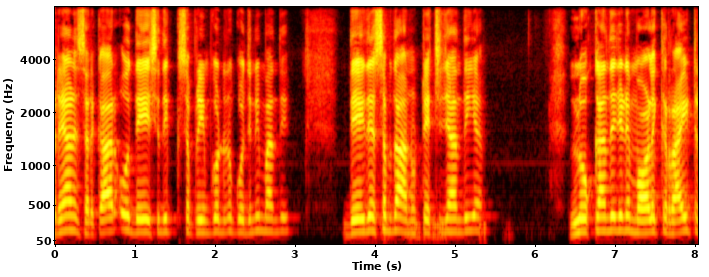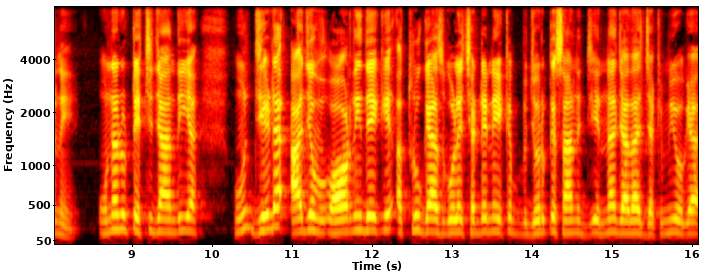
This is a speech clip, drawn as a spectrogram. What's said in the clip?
ਹਰਿਆਣਾ ਸਰਕਾਰ, ਉਹ ਦੇਸ਼ ਦੀ ਸੁਪਰੀਮ ਕੋਰਟ ਨੂੰ ਕੁਝ ਨਹੀਂ ਮੰਨਦੀ। ਦੇਸ਼ ਦੇ ਸੰਵਿਧਾਨ ਨੂੰ ਟਿੱਚ ਜਾਂਦੀ ਆ। ਲੋਕਾਂ ਦੇ ਜਿਹੜੇ ਮੌਲਿਕ ਰਾਈਟ ਨੇ, ਉਹਨਾਂ ਨੂੰ ਟਿੱਚ ਜਾਂਦੀ ਆ। ਹੁਣ ਜਿਹੜਾ ਅੱਜ ਵਾਰਨਿੰਗ ਦੇ ਕੇ ਅਥਰੂ ਗੈਸ ਗੋਲੇ ਛੱਡੇ ਨੇ ਇੱਕ ਬਜ਼ੁਰਗ ਕਿਸਾਨ ਜਿੰਨਾ ਜ਼ਿਆਦਾ ਜ਼ਖਮੀ ਹੋ ਗਿਆ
